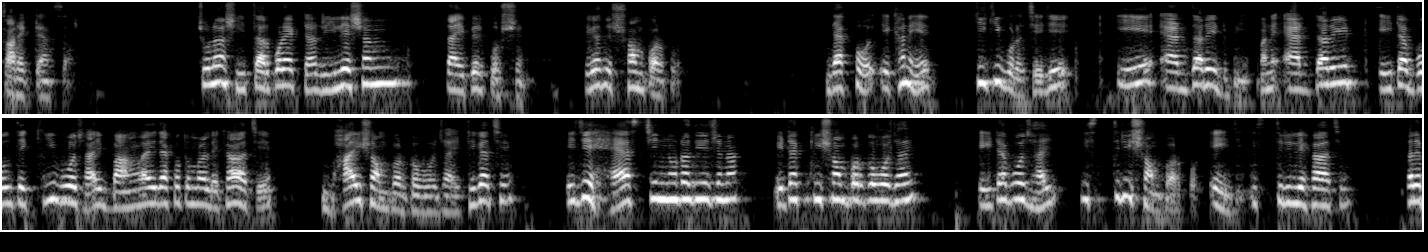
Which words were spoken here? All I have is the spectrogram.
কারেক্ট অ্যান্সার চলে আসি, তারপরে একটা রিলেশন টাইপের কোশ্চেন ঠিক আছে? সম্পর্ক। দেখো, এখানে কি কি বলেছে? যে A at the rate B মানে অ্যাট দ্য রেট এইটা বলতে কি বোঝায়? বাংলায় দেখো তোমরা লেখা আছে ভাই সম্পর্ক বোঝায়, ঠিক আছে? এই যে হ্যাশ চিহ্নটা দিয়েছে না, এটা কি সম্পর্ক বোঝায়? এইটা বোঝায় স্ত্রী সম্পর্ক। এই যে স্ত্রী লেখা আছে, তাহলে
